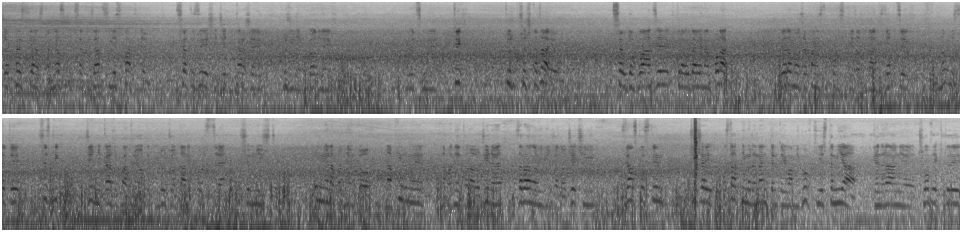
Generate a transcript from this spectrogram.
że kwestia stalinowskiej psychiatryzacji jest faktem. Psychiatryzuje się dziennikarzy, ludzi niewygodnych, powiedzmy tych, którzy przeszkadzają pseudowładzy, która udaje nam Polaków. Wiadomo, że państwo polskie zaczynają z obcych, no niestety wszystkich dziennikarzy, patriotyk i ludzi oddanych Polsce się niszczy. U mnie napadnięto na firmy, napadnięto na rodzinę, zabrano mi więziono dzieci. W związku z tym dzisiaj ostatnim elementem tej łamigłówki jestem ja. Generalnie człowiek, który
